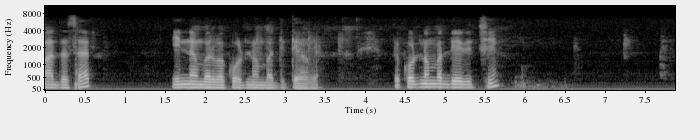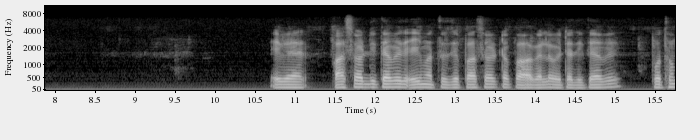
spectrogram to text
মাদ্রাসার ইন নাম্বার বা কোড নাম্বার দিতে হবে। তো কোড নাম্বার দিয়ে দিচ্ছি। এবার পাসওয়ার্ড দিতে হবে, এইমাত্র যে পাসওয়ার্ডটা পাওয়া গেল ওইটা দিতে হবে। প্রথম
